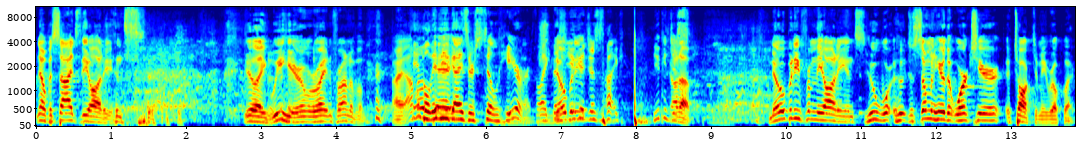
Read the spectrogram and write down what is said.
No, besides the audience. You're like, we hear them. We're right in front of them. All right, I I'm can't believe okay. you guys are still here. Like this, Nobody- you could just like you could Shut just up. Nobody from the audience who, who does someone here that works here talk to me real quick.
